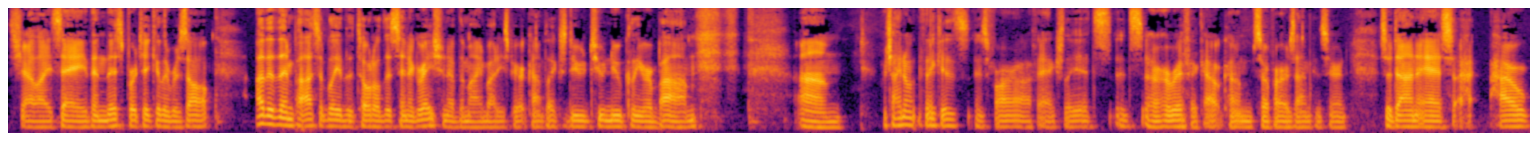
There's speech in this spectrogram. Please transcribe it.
shall I say, than this particular result, other than possibly the total disintegration of the mind body spirit complex due to nuclear bomb. um, which I don't think is is far off. Actually, it's it's a horrific outcome so far as I'm concerned. So Don asks, "How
